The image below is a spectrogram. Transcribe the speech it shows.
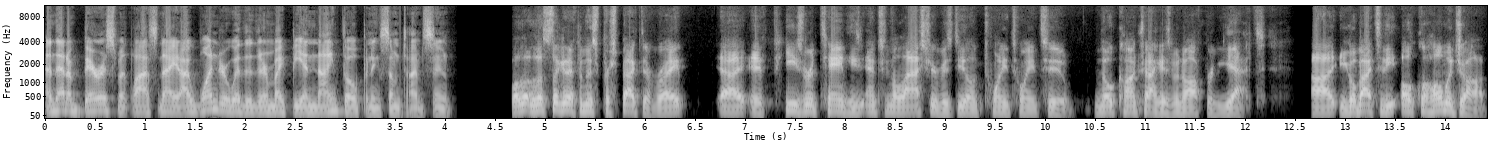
and that embarrassment last night. I wonder whether there might be a ninth opening sometime soon. Well, let's look at it from this perspective, right? uh, if he's retained, he's entering the last year of his deal in 2022. No contract has been offered yet. Uh, you go back to the Oklahoma job,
